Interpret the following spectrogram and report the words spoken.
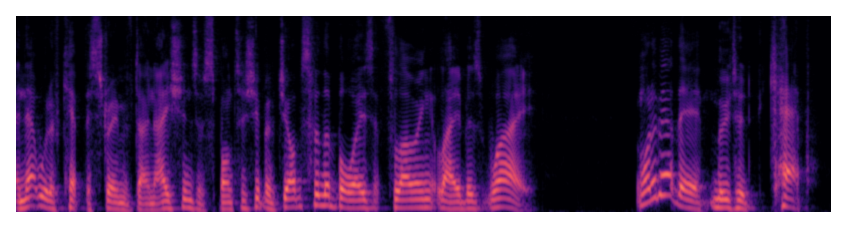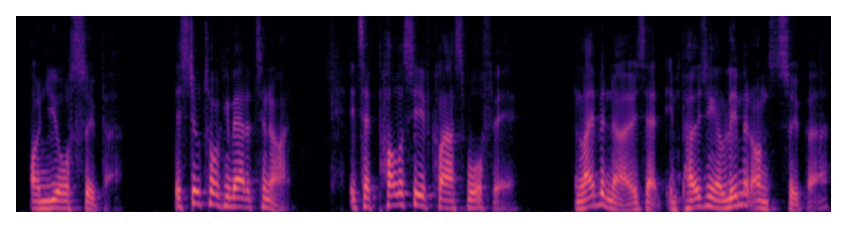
And that would have kept the stream of donations, of sponsorship, of jobs for the boys flowing Labor's way. And what about their mooted cap on your super? They're still talking about it tonight. It's a policy of class warfare. And Labor knows that imposing a limit on super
